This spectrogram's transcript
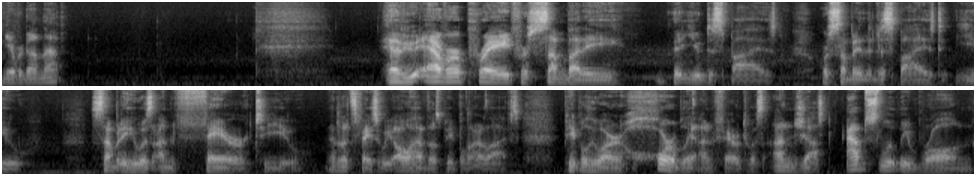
You ever done that? Have you ever prayed for somebody that you despised or somebody that despised you? Somebody who was unfair to you? And let's face it, we all have those people in our lives. People who are horribly unfair to us, unjust, absolutely wrong.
